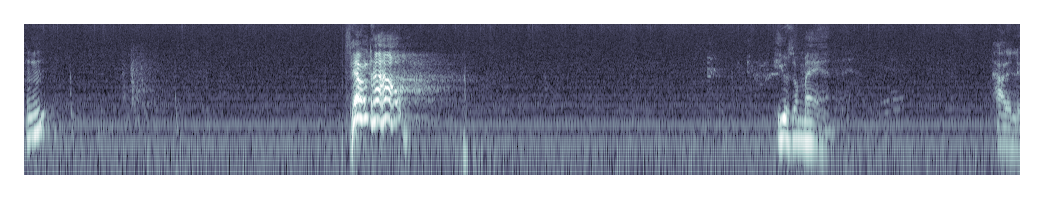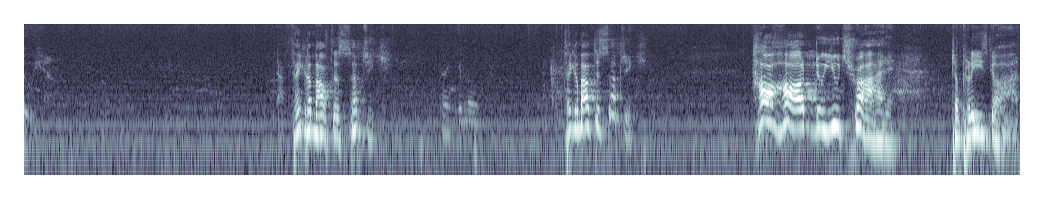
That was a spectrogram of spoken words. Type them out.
Hmm? Fell down. He was a man. Hallelujah. Now think about the subject. Thank you, Lord. Think about the subject. How hard do you try to please God?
